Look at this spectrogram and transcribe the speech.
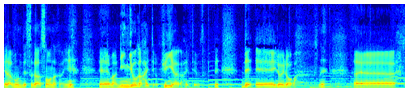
選ぶんですがその中にね、えーまあ、人形が入ってる。フィギュアが入ってると、ね、で、えーいろいろね、えー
